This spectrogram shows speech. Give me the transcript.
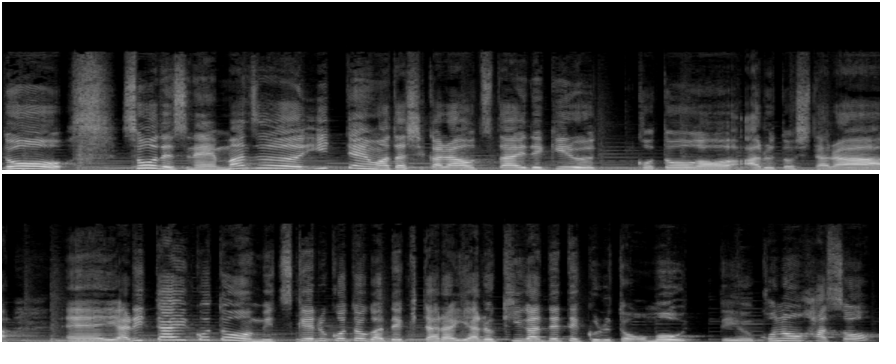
ど、そうですね。まず1点私からお伝えできることがあるとしたら、えー、やりたいことを見つけることができたらやる気が出てくると思うっていうこの発想、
